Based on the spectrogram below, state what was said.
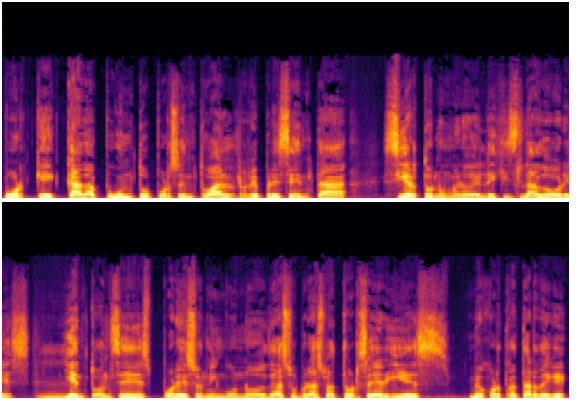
porque cada punto porcentual representa cierto número de legisladores y mm. entonces por eso ninguno da su brazo a torcer y es mejor tratar de,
